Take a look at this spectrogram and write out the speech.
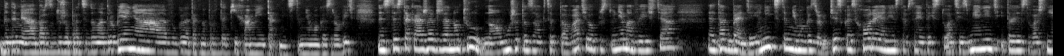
będę miała bardzo dużo pracy do nadrobienia, ale w ogóle tak naprawdę kicham i tak nic z tym nie mogę zrobić. Więc to jest taka rzecz, że no trudno, muszę to zaakceptować i po prostu nie ma wyjścia, tak będzie. Ja nic z tym nie mogę zrobić. Dziecko jest chore, ja nie jestem w stanie tej sytuacji zmienić i to jest właśnie,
